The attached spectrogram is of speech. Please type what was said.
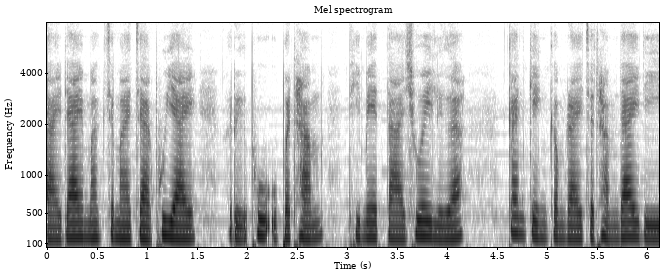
รายได้มักจะมาจากผู้ใหญ่หรือผู้อุปถัมภ์ที่เมตตาช่วยเหลือ การเก่งกำไรจะทำได้ดี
